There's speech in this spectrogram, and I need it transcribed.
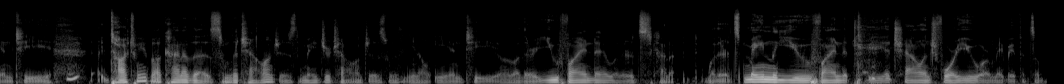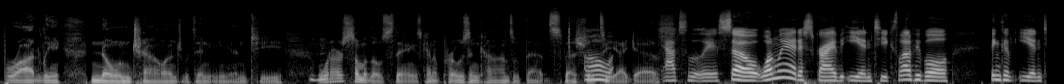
ENT, talk to me about kind of the some of the challenges, the major challenges with you know ENT. Whether you find it, whether it's kind of whether it's mainly you find it to be a challenge for you, or maybe if it's a broadly known challenge within ENT. Mm-hmm. What are some of those things? Kind of pros and cons with that specialty, Oh, I guess. Absolutely. So one way I describe ENT, because a lot of people think of ENT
